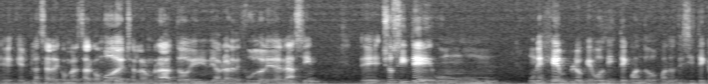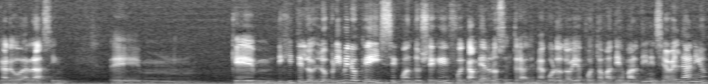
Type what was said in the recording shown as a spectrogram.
eh, el placer de conversar con vos, de charlar un rato y de hablar de fútbol y de Racing, eh, yo cité un, un, ejemplo que vos diste cuando, cuando te hiciste cargo de Racing. Eh, que dijiste, lo, primero que hice cuando llegué fue cambiar a los centrales. Me acuerdo que habías puesto a Matías Martínez y a Beldaño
